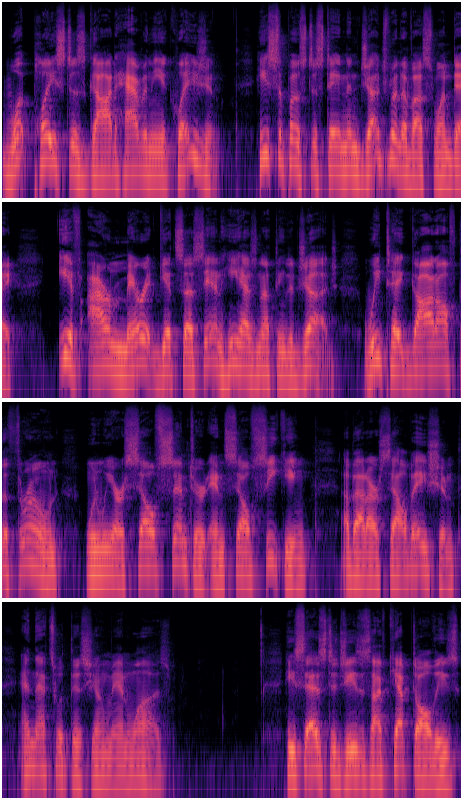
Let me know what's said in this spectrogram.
what place does God have in the equation? He's supposed to stand in judgment of us one day. If our merit gets us in, he has nothing to judge. We take God off the throne when we are self centered and self seeking about our salvation. And that's what this young man was. He says to Jesus, I've kept all these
